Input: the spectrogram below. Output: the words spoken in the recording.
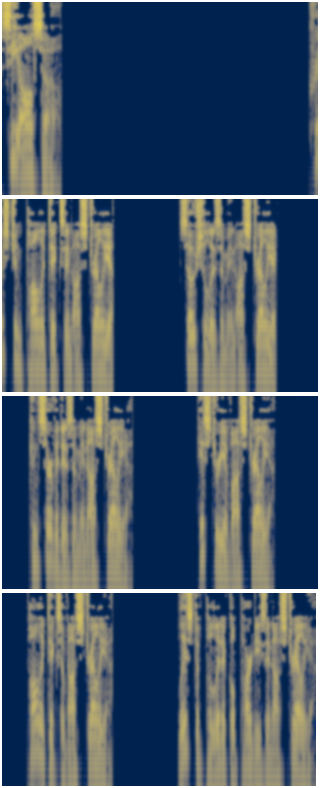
See also Christian politics in Australia Socialism in Australia Conservatism in Australia History of Australia Politics of Australia List of political parties in Australia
